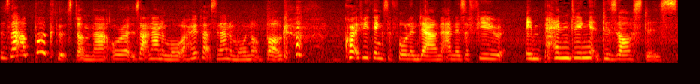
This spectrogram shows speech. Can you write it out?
Is that a bug that's done that? Or is that an animal? I hope that's an animal, not a bug. Quite a few things have fallen down and there's a few impending disasters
